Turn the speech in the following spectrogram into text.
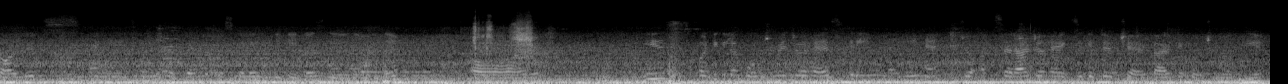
टॉयलेट्स एंगेजमेंट होते हैं उसके लिए इंडिकेटर्स दिए गए होते हैं और इस पर्टिकुलर कोच में जो है स्क्रीन नहीं है जो अक्सरा जो है एग्जीक्यूटिव चेयर कार के कोच में होती है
